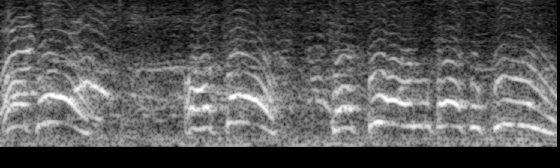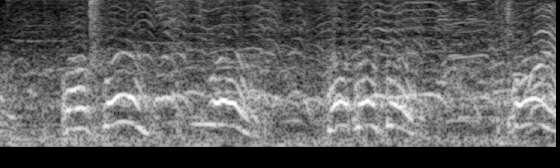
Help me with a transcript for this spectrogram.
Oke, oke, ketua MK kecil. Oke, siapa itu? Oh,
